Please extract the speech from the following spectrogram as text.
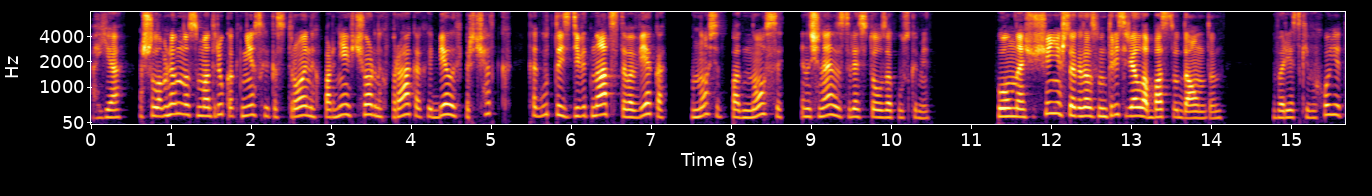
А я ошеломленно смотрю, как несколько стройных парней в черных фраках и белых перчатках, как будто из девятнадцатого века, вносят подносы и начинают заставлять стол закусками. Полное ощущение, что я оказалась внутри сериала «Аббатство Даунтон». Дворецкий выходит,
